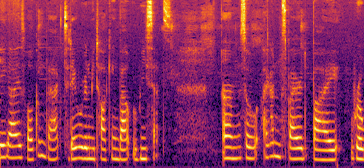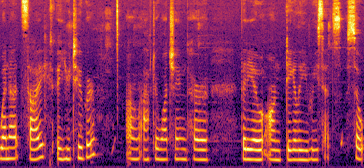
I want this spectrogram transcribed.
Hey guys, welcome back. Today we're going to be talking about resets. Um, so I got inspired by Rowena Tsai, a YouTuber, um, after watching her video on daily resets. So,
